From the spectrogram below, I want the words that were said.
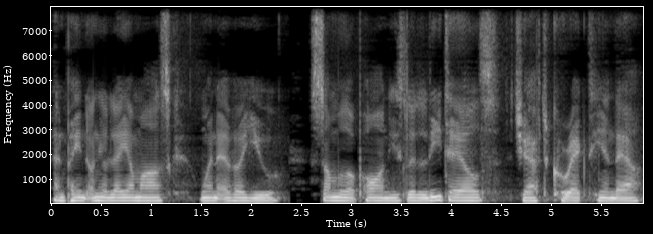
and paint on your layer mask whenever you stumble upon these little details that you have to correct here and there.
